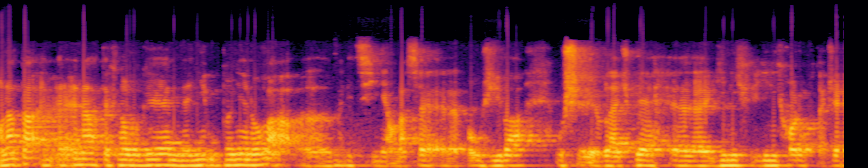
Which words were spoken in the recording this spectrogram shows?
Ona ta mRNA technologie není úplně nová eh, v medicíně, ona se eh, používá už v léčbě jiných, jiných chorob, takže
